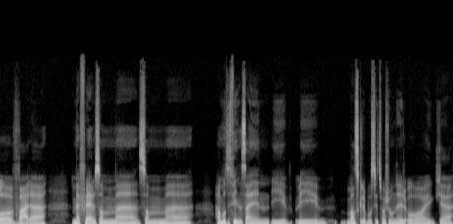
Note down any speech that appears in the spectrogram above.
å være med flere som, eh, som eh, har måttet finne seg inn i, i vanskelige bosituasjoner og eh,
